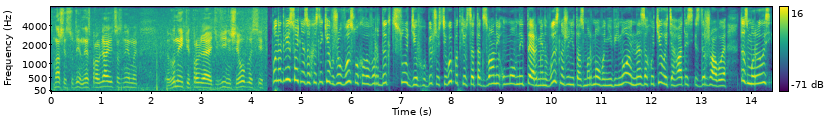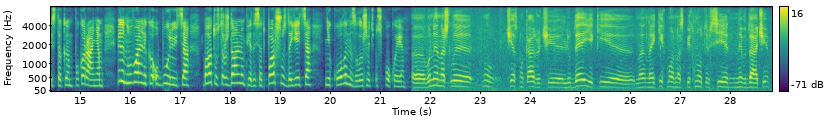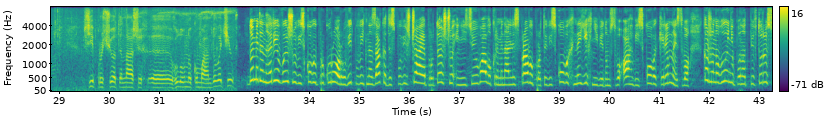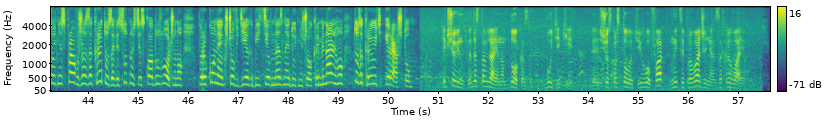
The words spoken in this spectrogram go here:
наші суди не справляються з ними. Вони їх відправляють в інші області. Понад дві сотні захисників вже вислухали вердикт суддів. У більшості випадків це так званий умовний термін. Виснажені та змарновані війною не захотіли тягатись із державою та змирились із таким покаранням. Мітингувальники обурюються. Багатостраждальну 51-шу, здається, ніколи не залишать у спокої. Е, Вони знайшли, ну чесно кажучи, людей, які, на, на яких можна спіхнути всі невдачі, всі прощоти наших е, головнокомандувачів. До мітингарів вийшов військовий прокурор. У відповідь на закиди сповіщає про те, що ініціювало кримінальні справи проти військових не їхнє відомство, а військове керівництво. Каже, на Волині понад півтори сотні справ вже закрито за відсутності складу злочину. Переконує, якщо в діях бійців не знайдуть нічого кримінального, то закриють і решту. Якщо він предоставляє нам докази будь-які, е, що спростовують його факт, ми це провадження закриваємо.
